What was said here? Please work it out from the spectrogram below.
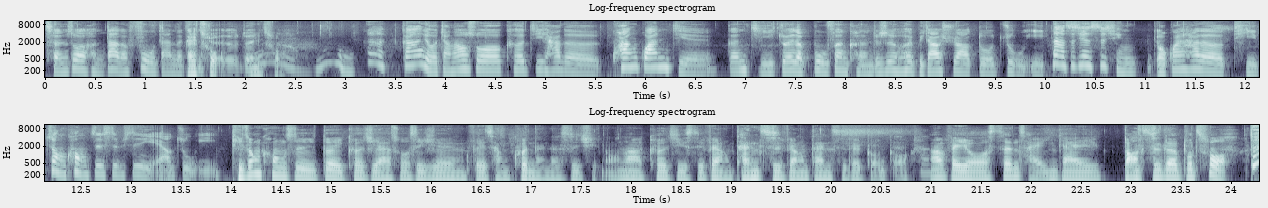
承受很大的负担的感觉，对不，对没？错。那刚刚有讲到说，柯基它的髋关节跟脊椎的部分，可能就是会比较需要多注意。那这件事情有关它的体重控制，是不是也要注意？体重控制对柯基来说是一件非常困难的事情哦。那柯基是非常贪吃、非常贪吃的狗狗，然后肥油身材应该保持的不错。对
